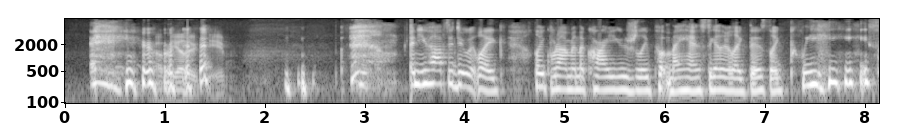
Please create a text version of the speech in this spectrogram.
The other team. and you have to do it like like when I'm in the car. I usually put my hands together like this, like please.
